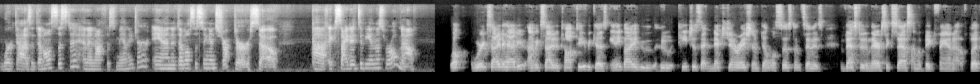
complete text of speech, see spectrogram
worked as a dental assistant and an office manager and a dental assisting instructor. So uh, excited to be in this role now. Well, we're excited to have you. I'm excited to talk to you because anybody who who teaches that next generation of dental assistants and is vested in their success, I'm a big fan of. But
